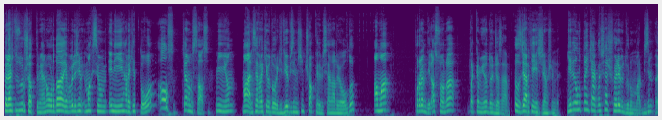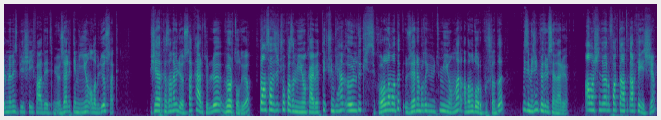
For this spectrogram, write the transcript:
Flash düz vuruş attım yani. Orada yapabileceğim maksimum en iyi hareket de o. Olsun. Canımız sağ olsun. Minyon maalesef rakibe doğru gidiyor. Bizim için çok kötü bir senaryo oldu. Ama problem değil. Az sonra dakika minyona döneceğiz abi. Hızlıca arkaya geçeceğim şimdi. Yine de unutmayın ki arkadaşlar şöyle bir durum var. Bizim ölmemiz bir şey ifade etmiyor. Özellikle minyon alabiliyorsak bir şeyler kazanabiliyorsak her türlü word oluyor. Şu an sadece çok fazla minyon kaybettik. Çünkü hem öldük, skor alamadık. Üzerine buradaki bütün minyonlar adama doğru pushladı. Bizim için kötü bir senaryo. Ama şimdi ben ufaktan artık arkaya geçeceğim.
